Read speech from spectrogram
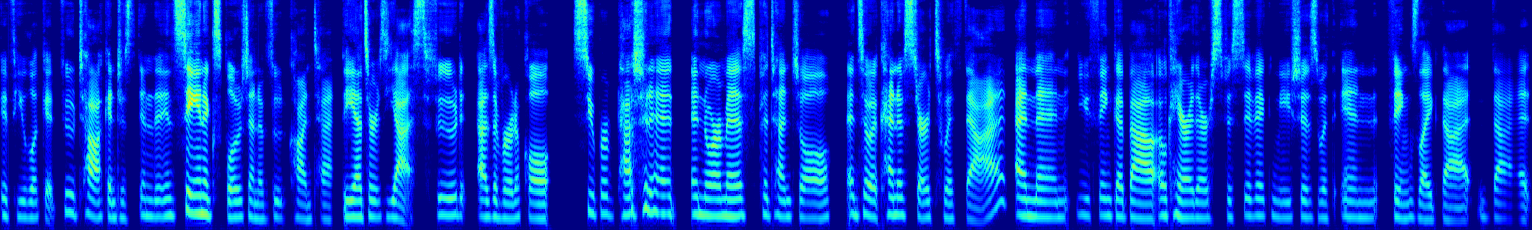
if you look at FoodTok and just in the insane explosion of food content, the answer is yes. Food as a vertical, super passionate, enormous potential. And so it kind of starts with that. And then you think about, okay, are there specific niches within things like that that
